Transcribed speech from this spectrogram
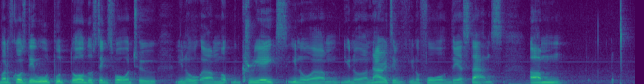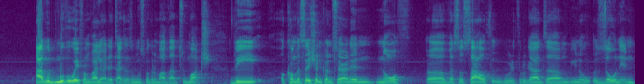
But of course, they will put all those things forward to you know um, create you know um, you know a narrative you know for their stance. Um, I would move away from value-added taxes. We've spoken about that too much. The conversation concerning North uh, versus south with regards, um, you know, zoning.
